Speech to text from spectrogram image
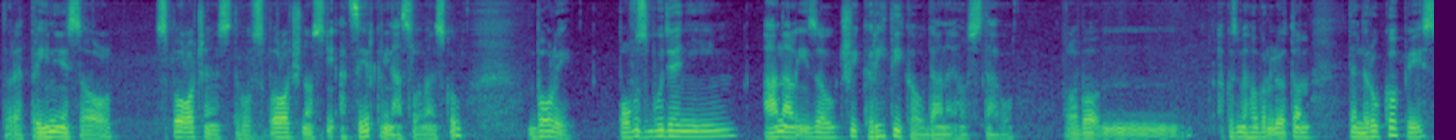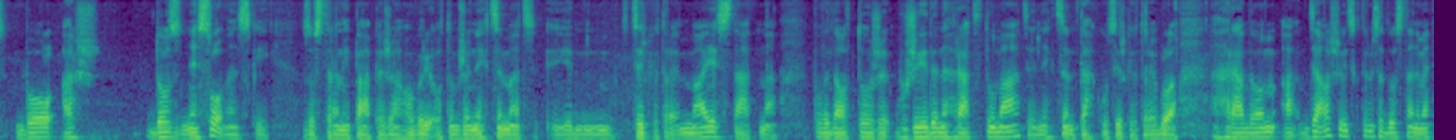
ktoré priniesol spoločenstvu, spoločnosti a cirkvi na Slovensku, boli povzbudením, analýzou či kritikou daného stavu. Lebo, mm, ako sme hovorili o tom, ten rukopis bol až dosť neslovenský zo strany pápeža. Hovorí o tom, že nechce mať církev, ktorá je majestátna. Povedal to, že už jeden hrad tu máte. Nechcem takú církev, ktorá bola hradom. A ďalšie vec, ktorým sa dostaneme.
